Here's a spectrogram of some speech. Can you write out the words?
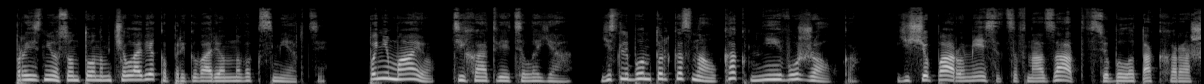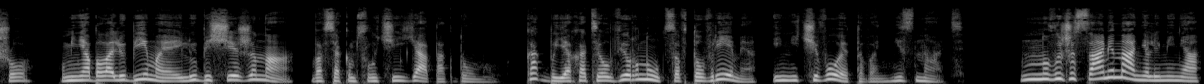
— произнес он тоном человека, приговоренного к смерти. «Понимаю», — тихо ответила я, — «если бы он только знал, как мне его жалко. Еще пару месяцев назад все было так хорошо. У меня была любимая и любящая жена, во всяком случае я так думал. Как бы я хотел вернуться в то время и ничего этого не знать. «Но вы же сами наняли меня,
